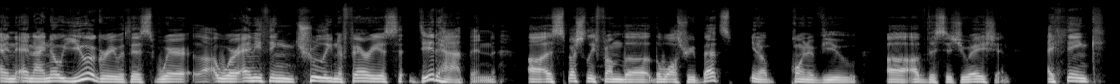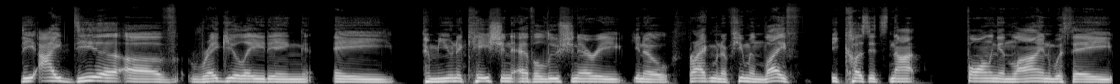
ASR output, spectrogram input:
and and I know you agree with this, where uh, where anything truly nefarious did happen, uh, especially from the the Wall Street bets you know point of view uh, of the situation. I think the idea of regulating a communication evolutionary you know fragment of human life because it's not falling in line with a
